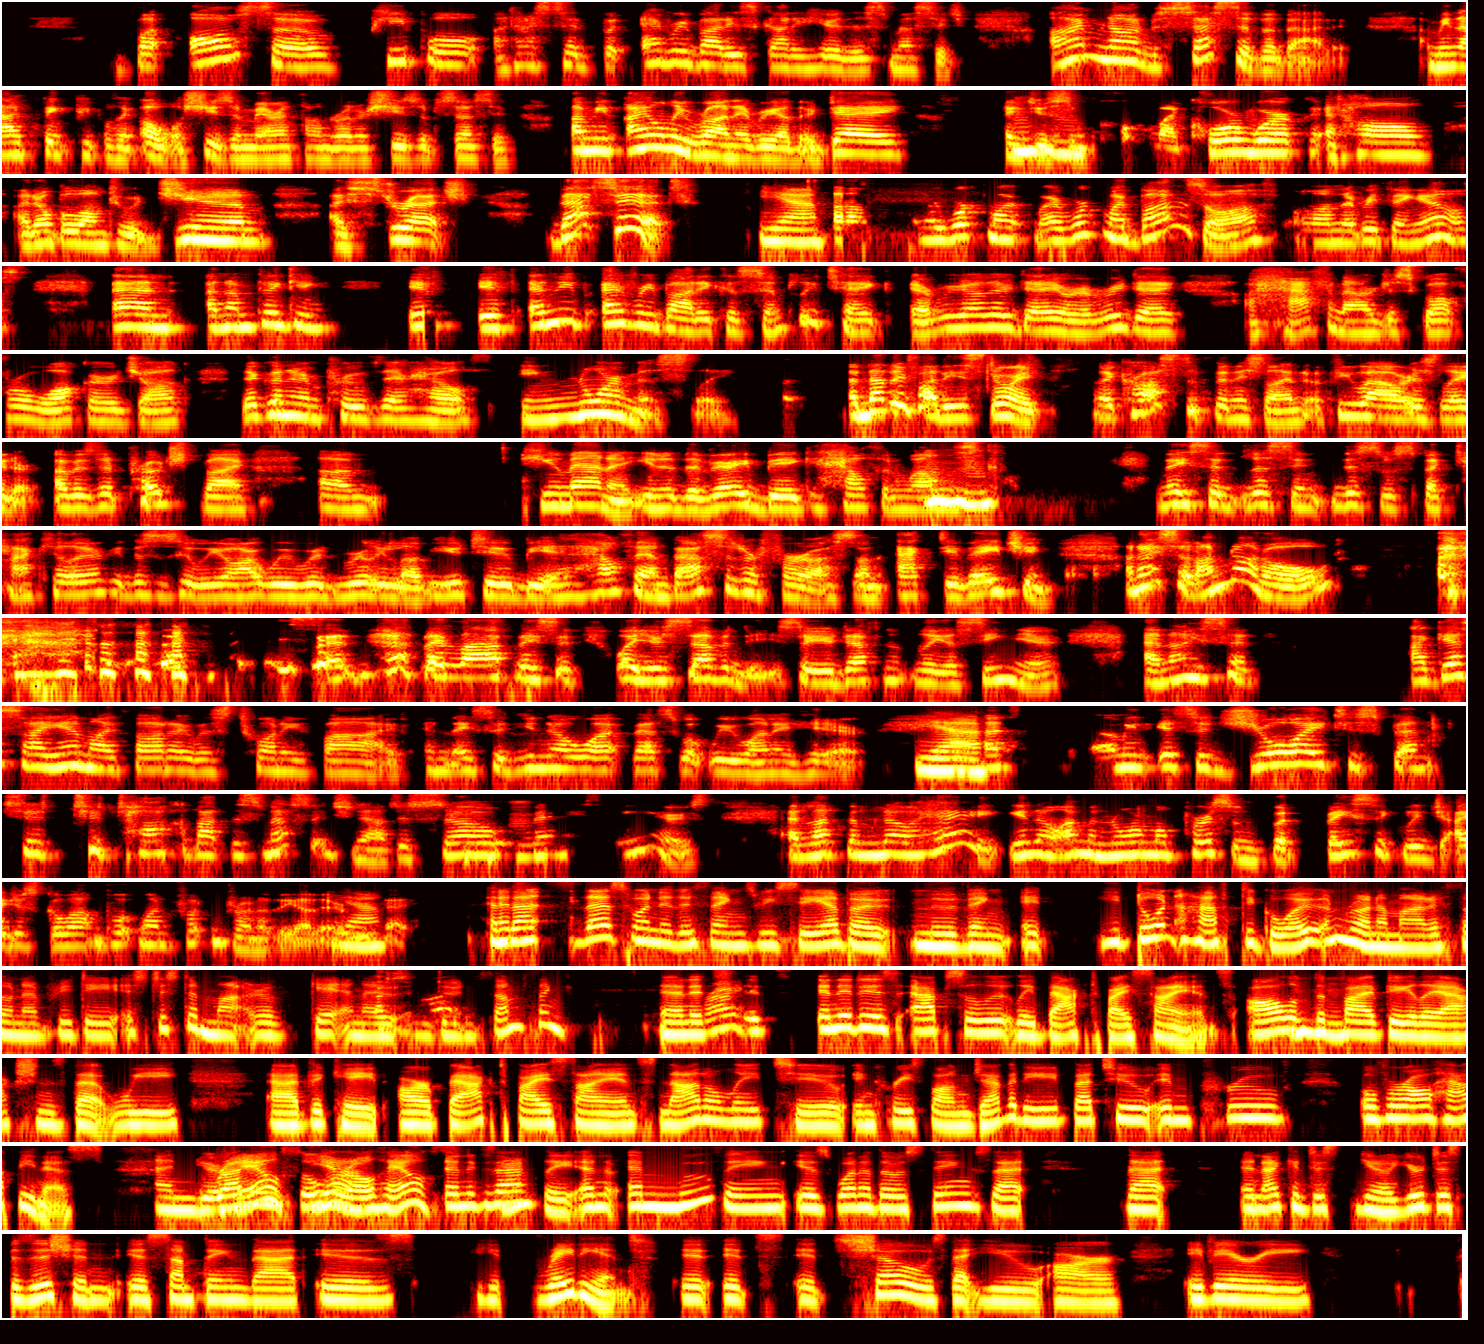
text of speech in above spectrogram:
but also people and i said but everybody's got to hear this message. I'm not obsessive about it. I mean i think people think oh well she's a marathon runner she's obsessive. I mean i only run every other day and mm-hmm. do some my core work at home. I don't belong to a gym. I stretch. That's it yeah um, I work my I work my buns off on everything else, and and I'm thinking if if any everybody could simply take every other day or every day a half an hour, just go out for a walk or a jog, they're going to improve their health enormously. another funny story. I crossed the finish line a few hours later. I was approached by um, Humana, you know, the very big health and wellness. Mhm. company. They said, "Listen, this was spectacular. This is who we are. We would really love you to be a health ambassador for us on active aging." And I said, "I'm not old." They said, they laughed. They said, "Well, you're 70, so you're definitely a senior." And I said, "I guess I am. I thought I was 25." And they said, "You know what? That's what we want to hear." yeah. I mean, it's a joy to spend to to talk about this message now to so Mhm. many seniors and let them know, hey, you know, I'm a normal person, but basically, I just go out and put one foot in front of the other Yeah. every day. and that's that's one of the things we say about moving it you don't have to go out and run a marathon every day it's just a matter of getting out That's and right. doing something and it's Right. it's and it is absolutely backed by science all of the Mhm. five daily actions that we advocate are backed by science not only to increase longevity but to improve overall happiness. And your Running- health yeah. overall health. and mm-hmm. exactly. And and moving is one of those things that that and i can just you know your disposition is something that is radiant. It it's it shows that you are a very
